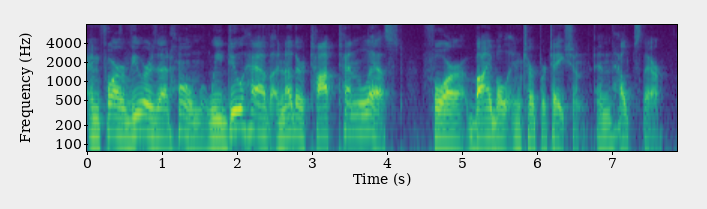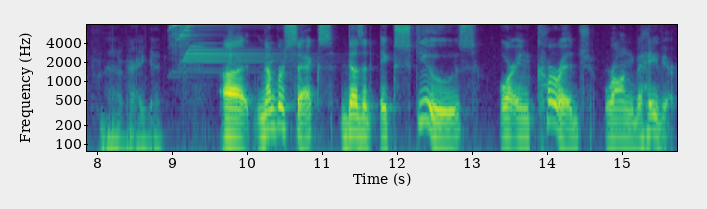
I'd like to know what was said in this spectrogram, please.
And for our viewers at home, we do have another top 10 list for Bible interpretation and helps there. Very good. Uh, number six, does it excuse or encourage wrong behavior?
